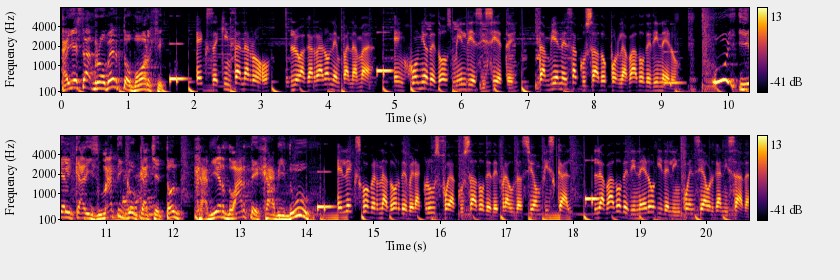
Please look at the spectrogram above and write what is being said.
Ahí está Roberto Borge. Ex de Quintana Roo, lo agarraron en Panamá, en junio de 2017. También es acusado por lavado de dinero. Uy, y el carismático cachetón Javier Duarte, Javidú. El ex gobernador de Veracruz fue acusado de defraudación fiscal, lavado de dinero y delincuencia organizada.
